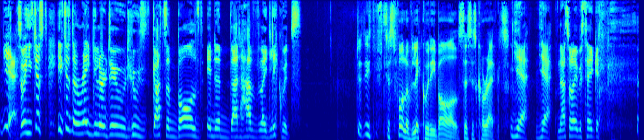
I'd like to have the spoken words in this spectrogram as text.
Yeah, so he's just he's just a regular dude who's got some balls in him that have like liquids. Just- just full of liquidy balls. This is correct. Yeah, yeah, and that's what I was thinking.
